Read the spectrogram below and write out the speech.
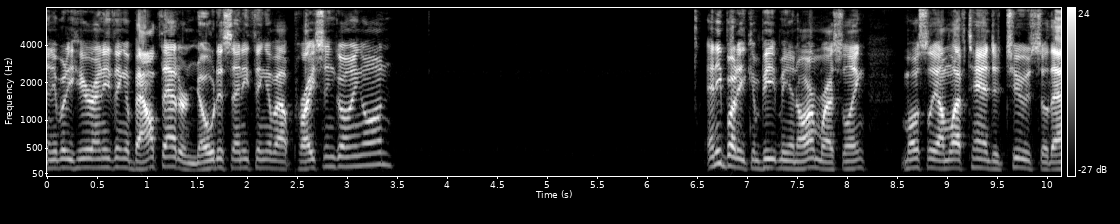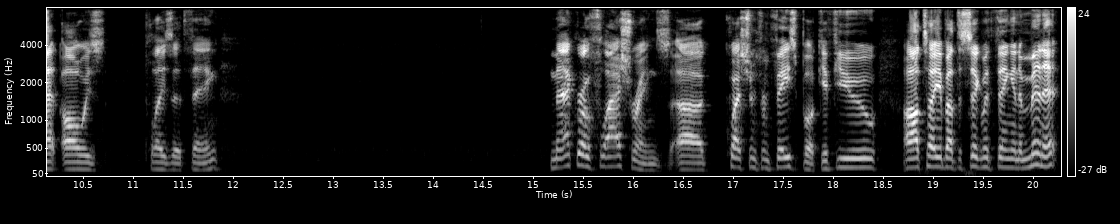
Anybody hear anything about that or notice anything about pricing going on? Anybody can beat me in arm wrestling. Mostly I'm left-handed too, so that always plays a thing. Macro flash rings. Uh, question from Facebook. If you, I'll tell you about the Sigma thing in a minute.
